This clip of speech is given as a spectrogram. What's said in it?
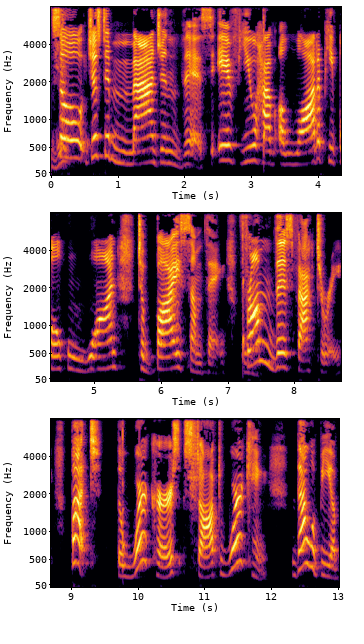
So just imagine this. If you have a lot of people who want to buy something from this factory, but the workers stopped working, that would be a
